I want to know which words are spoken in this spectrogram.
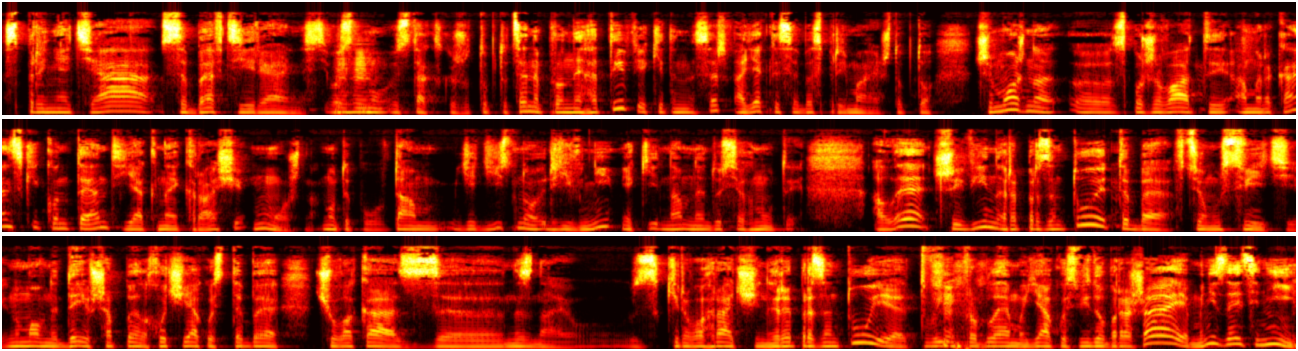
сприйняття себе в цій реальності. Ось uh-huh. ну, ось так скажу. Тобто, це не про негатив, який ти несеш, а як ти себе сприймаєш. Тобто, чи можна е, споживати американський контент як найкраще? Можна. Ну, типу, там є дійсно рівні, які нам не досягнути. Але чи він репрезентує тебе в цьому світі? Ну, мовне, Дейв Шапел, хоч якось тебе, чувака з е, не знаю, з Кіровоградщини, репрезентує твої проблеми, якось відображає? Мені здається, ні.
